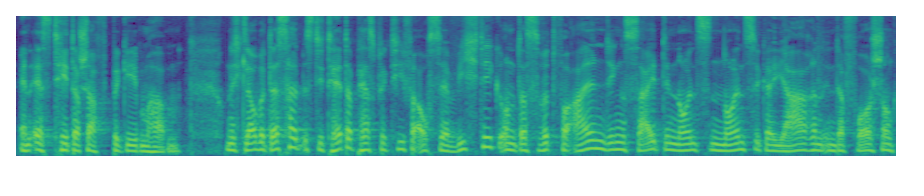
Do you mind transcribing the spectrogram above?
NS-Täterschaft begeben haben? Und ich glaube, deshalb ist die Täterperspektive auch sehr wichtig und das wird vor allen Dingen seit den 1990er Jahren in der Forschung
